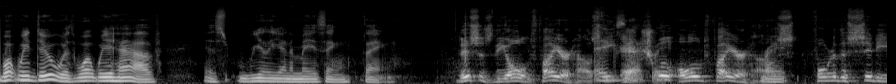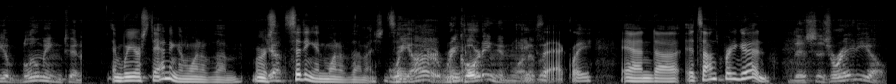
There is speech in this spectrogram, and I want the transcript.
what we do with what we have is really an amazing thing. This is the old firehouse, the actual old firehouse Right. for the city of Bloomington. And we are standing in one of them. We're Yeah. sitting in one of them, I should say. We are recording in one of them. Exactly. And uh, it sounds pretty good. This is radio.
